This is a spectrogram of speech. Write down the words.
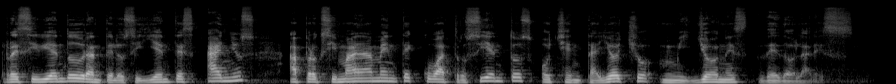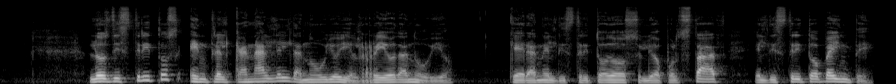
recibiendo durante los siguientes años aproximadamente 488 millones de dólares. Los distritos entre el canal del Danubio y el río Danubio, que eran el distrito 2 Leopoldstadt, el distrito 20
